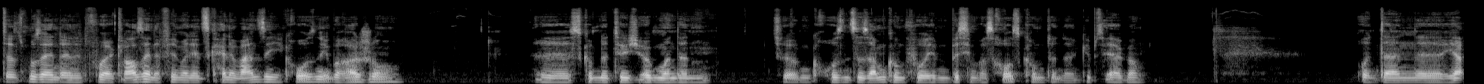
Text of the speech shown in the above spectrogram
das muss einem dann vorher klar sein, der Film hat jetzt keine wahnsinnig großen Überraschungen. Äh, es kommt natürlich irgendwann dann zu irgendeinem großen Zusammenkunft, wo eben ein bisschen was rauskommt und dann gibt's Ärger. Und dann, äh, ja,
